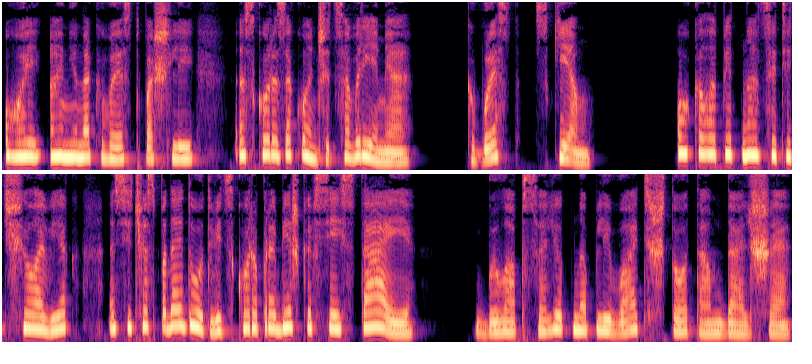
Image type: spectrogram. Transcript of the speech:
«Ой, они на квест пошли. Скоро закончится время». «Квест с кем?» «Около пятнадцати человек. Сейчас подойдут, ведь скоро пробежка всей стаи». Было абсолютно плевать, что там дальше.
